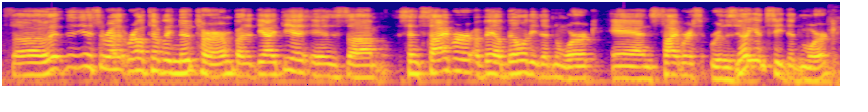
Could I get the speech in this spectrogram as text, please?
So it's a re- relatively new term, but the idea is um, since cyber availability didn't work and cyber resiliency didn't work,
